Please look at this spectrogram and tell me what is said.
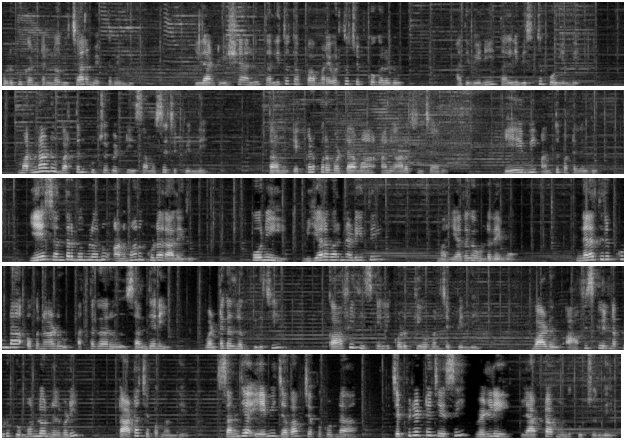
కొడుకు కంఠంలో విచారం వ్యక్తమైంది. ఇలాంటి విషయాలు తల్లితో తప్ప మరెవరితో చెప్పుకోగలడు? అది విని తల్లి విస్తుపోయింది. మర్నాడు భర్తను కూర్చోబెట్టి సమస్య చెప్పింది. తాము ఎక్కడ పొరబడ్డామా అని ఆలోచించారు. ఏమీ అంతుపట్టలేదు ఏ సందర్భంలోనూ అనుమానం కూడా రాలేదు. పోనీ వియ్యాల వారిని అడిగితే? మర్యాదగా ఉండదేమో. నెల తిరగకుండా ఒకనాడు అత్తగారు సంధ్యని వంటగదిలోకి పిలిచి కాఫీ తీసుకెళ్ళి కొడుక్కి ఇవ్వమని చెప్పింది. వాడు ఆఫీస్కి వెళ్ళినప్పుడు గుమ్మంలో నిలబడి టాటా చెప్పమంది. సంధ్య ఏమీ జవాబు చెప్పకుండా చెప్పినట్టే చేసి వెళ్ళి ల్యాప్టాప్ ముందు కూర్చుంది.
